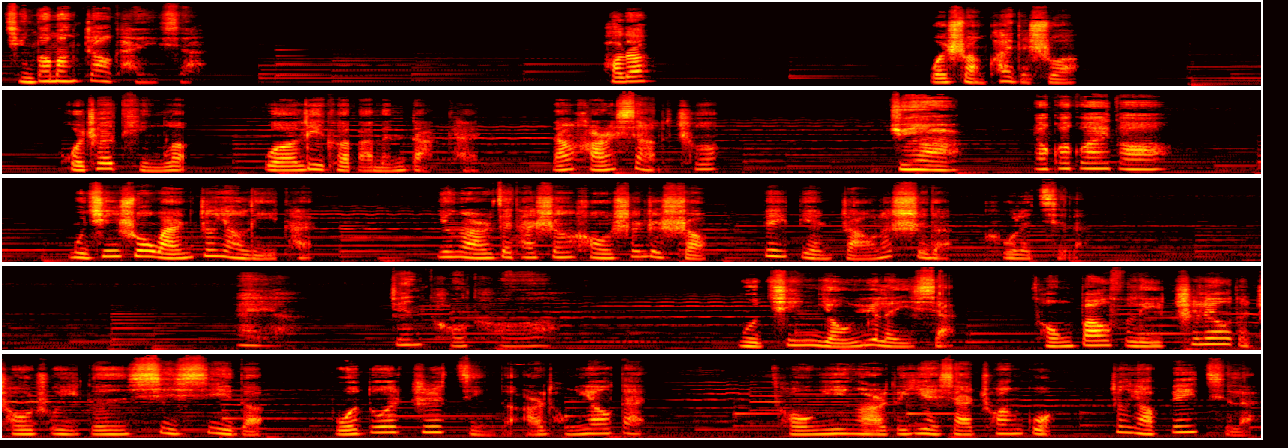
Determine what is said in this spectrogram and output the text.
请帮忙照看一下。”好的。我爽快地说：“火车停了，我立刻把门打开，男孩下了车。君儿，要乖乖的哦。”母亲说完，正要离开，婴儿在他身后伸着手，被点着了似的哭了起来。真头疼啊！母亲犹豫了一下，从包袱里哧溜地抽出一根细细的。薄多织锦的儿童腰带，从婴儿的腋下穿过，正要背起来，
